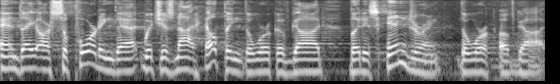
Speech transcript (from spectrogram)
and they are supporting that which is not helping the work of God, but is hindering the work of God.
